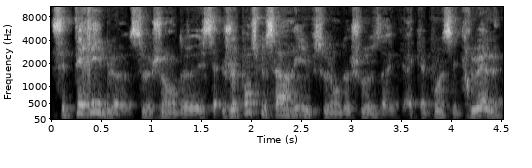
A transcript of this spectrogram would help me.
c'est terrible ce genre de. Je pense que ça arrive, ce genre de choses, à quel point c'est cruel,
